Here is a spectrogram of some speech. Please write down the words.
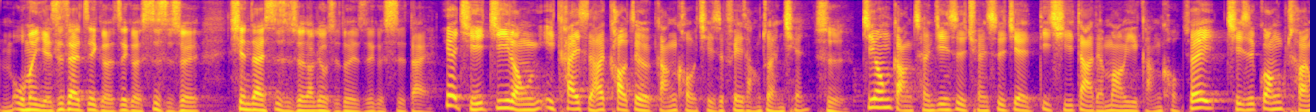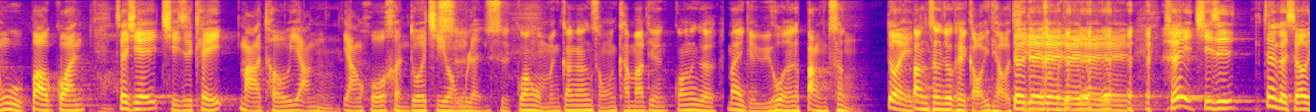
嗯，我们也是在这个这个四十岁，现在四十岁到六十岁的这个时代。因为其实基隆一开始它靠这个港口，其实非常赚钱。是，基隆港曾经是全世界第七大的贸易港口，所以其实光船务、报关这些，其实可以码头养养活很多基隆人。是，是，光我们刚刚从崁仔店，光那个卖给渔货那个磅秤，对，磅秤就可以搞一条街。对对对对对对。所以其实那个时候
